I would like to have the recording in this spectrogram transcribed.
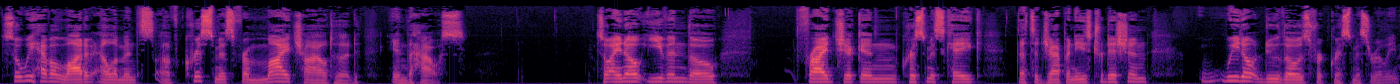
So we have a lot of elements of Christmas from my childhood in the house. So I know even though fried chicken, Christmas cake, that's a Japanese tradition, we don't do those for Christmas really.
